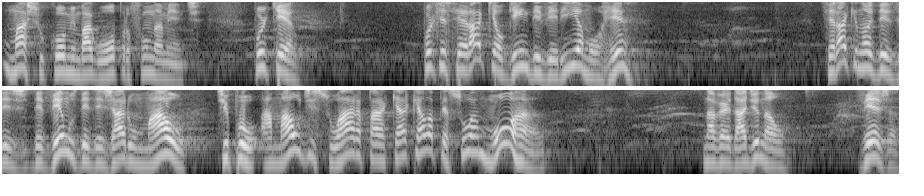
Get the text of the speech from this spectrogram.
machucou, me magoou profundamente. Por quê? Porque será que alguém deveria morrer? Será que nós devemos desejar o mal, tipo, amaldiçoar para que aquela pessoa morra? Na verdade, não. Veja,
